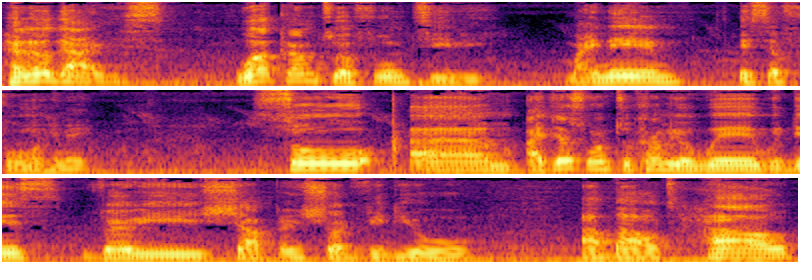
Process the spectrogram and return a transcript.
Hello guys, welcome to Afuom TV. My name is Afuom Hine. So um, I just want to come your way with this very sharp and short video about how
